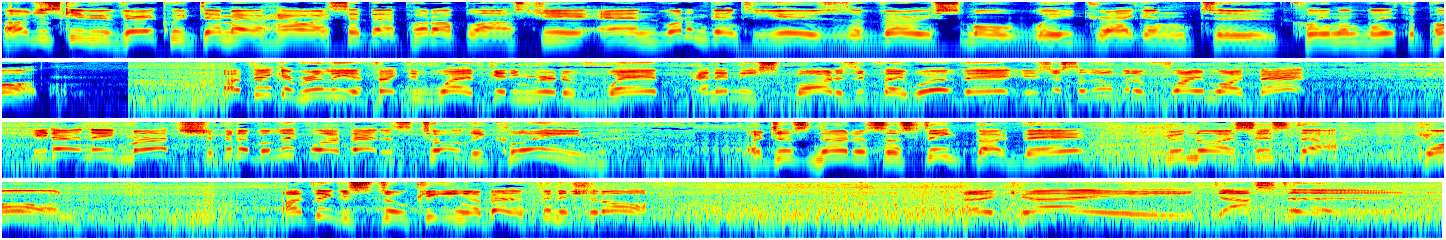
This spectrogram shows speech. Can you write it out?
I'll just give you a very quick demo of how I set that pot up last year and what I'm going to use is a very small weed dragon to clean underneath the pot. I think a really effective way of getting rid of web and any spiders if they were there is just a little bit of flame like that. You don't need much, a bit of a lick like that is totally clean. I just noticed a stink bug there. Good night sister, gone. I think it's still kicking, I better finish it off. Okay, dusted.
